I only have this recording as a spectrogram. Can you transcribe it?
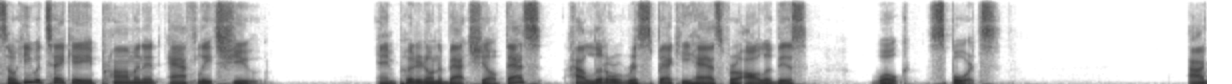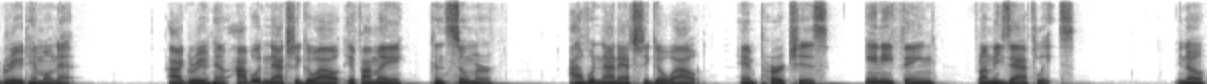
So he would take a prominent athlete's shoe and put it on the back shelf. That's how little respect he has for all of this woke sports. I agree with him on that. I agree with him. I wouldn't actually go out if I'm a consumer. I would not actually go out and purchase anything from these athletes. You know,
